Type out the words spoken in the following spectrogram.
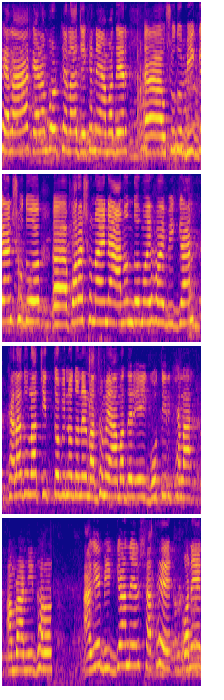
খেলা, ক্যারাম বোর্ড খেলা, যেখানে আমাদের শুধু বিজ্ঞান, শুধু পড়াশোনায় না, আনন্দময় হয় বিজ্ঞান। খেলাধুলা, চিত্ত বিনোদনের মাধ্যমে আমাদের এই গতির খেলা আমরা নির্ধারণ আগে বিজ্ঞানের সাথে অনেক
